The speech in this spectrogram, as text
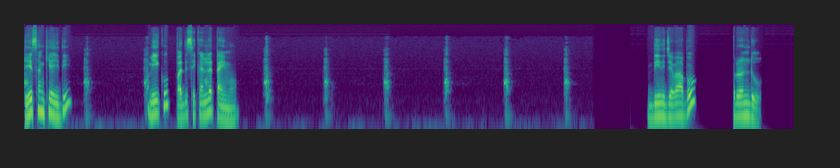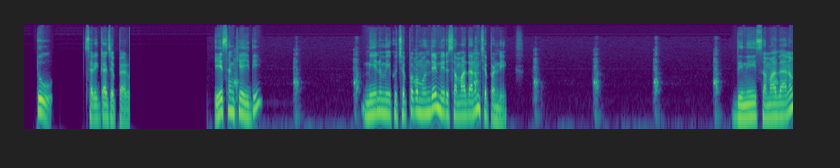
ఏ సంఖ్య ఇది? మీకు పది సెకండ్ల టైము. దీని జవాబు 2. 2 సరిగ్గా చెప్పారు. ఏ సంఖ్య ఇది? నేను మీకు చెప్పకముందే మీరు సమాధానం చెప్పండి. దీని సమాధానం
